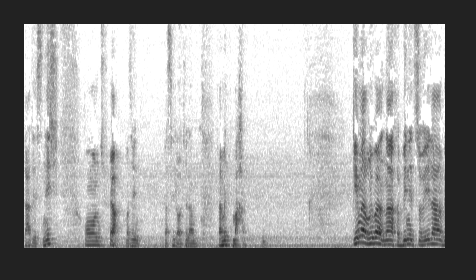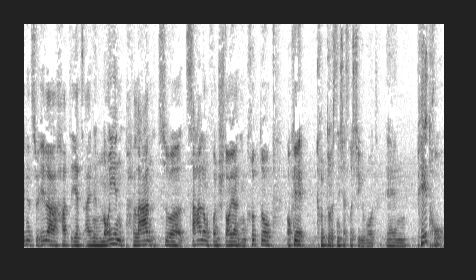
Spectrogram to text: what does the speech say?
das ist nicht. Und ja, mal sehen, was die Leute dann damit machen. Gehen wir rüber nach Venezuela. Venezuela hat jetzt einen neuen Plan zur Zahlung von Steuern in Krypto. Okay, Krypto ist nicht das richtige Wort. In Petro,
